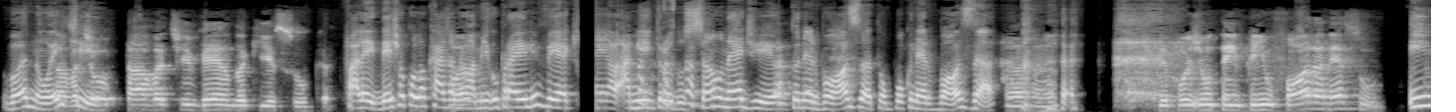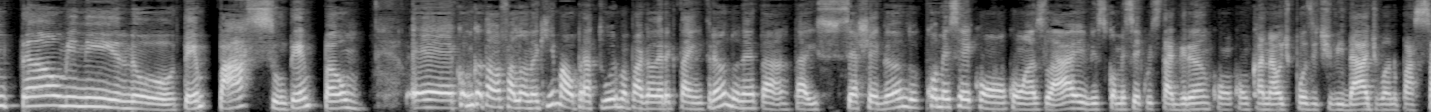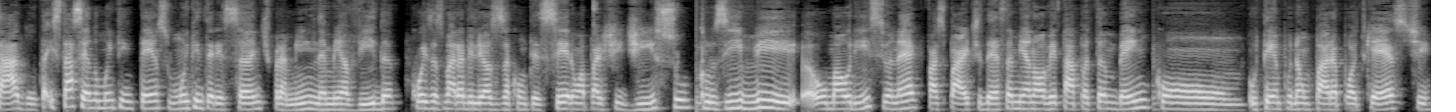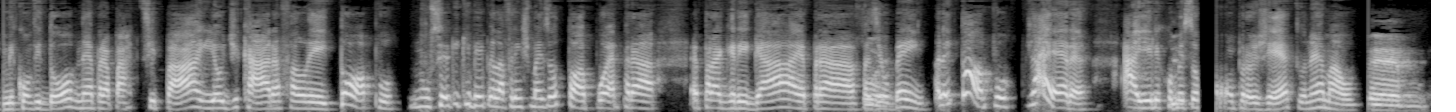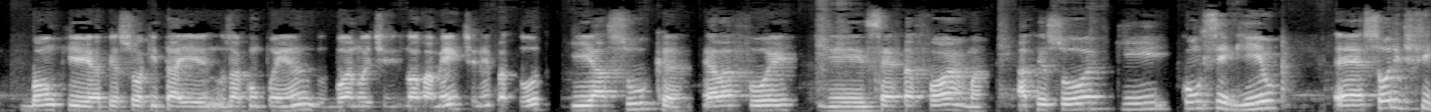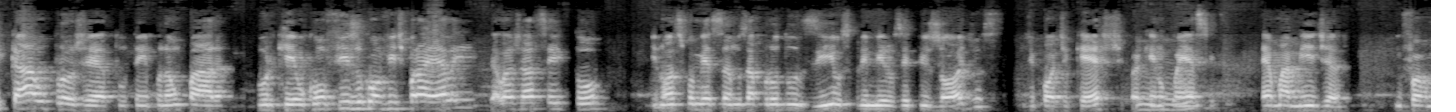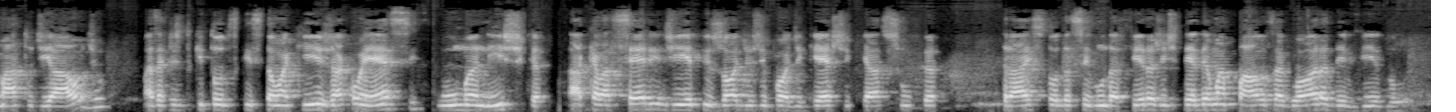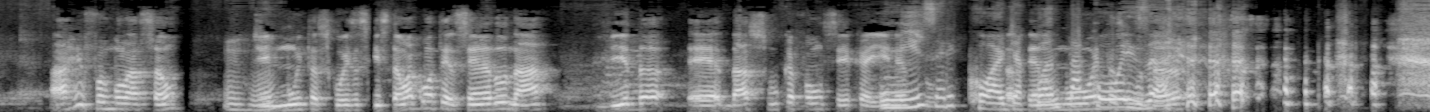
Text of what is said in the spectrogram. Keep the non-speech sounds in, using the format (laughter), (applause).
Boa noite. Tava te, tava te vendo aqui, Suca. Falei, deixa eu colocar já Boa. meu amigo para ele ver aqui a minha introdução, né? De eu tô nervosa, tô um pouco nervosa. Aham. Depois de um tempinho fora, né, Su? Então, menino, tempasso, um tempão. É, como que eu tava falando aqui, mal pra turma, pra galera que tá entrando, né? Tá, tá se achegando. Comecei com, com as lives, comecei com o Instagram, com, com o canal de positividade o ano passado. Tá- Está sendo muito intenso, muito interessante pra mim, na minha vida. Coisas maravilhosas aconteceram a partir disso. Inclusive, o Maurício, né, faz parte dessa minha nova etapa também, com o Tempo Não Para podcast, me convidou, né, para participar e eu de cara falei, topo. Não sei o que, que veio pela frente, mas eu topo. É pra, é pra agregar, é pra fazer Foi. o bem? Falei, topo, já era. Aí ele começou com o projeto, né, Mal? É bom que a pessoa que está aí nos acompanhando, boa noite novamente, né, para todos. E a Suca, ela foi, de certa forma, a pessoa que conseguiu é, solidificar o projeto O Tempo Não Para, porque eu fiz o convite para ela e ela já aceitou e nós começamos a produzir os primeiros episódios de podcast. Para quem não Uhum. conhece, é uma mídia em formato de áudio, mas acredito que todos que estão aqui já conhecem o Humanística, aquela série de episódios de podcast que a Açúcar traz toda segunda-feira. A gente até deu uma pausa agora devido à reformulação de Uhum. muitas coisas que estão acontecendo na vida é, da Açúcar Fonseca aí, né? Misericórdia, Tá quanta muitas coisa! (laughs)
